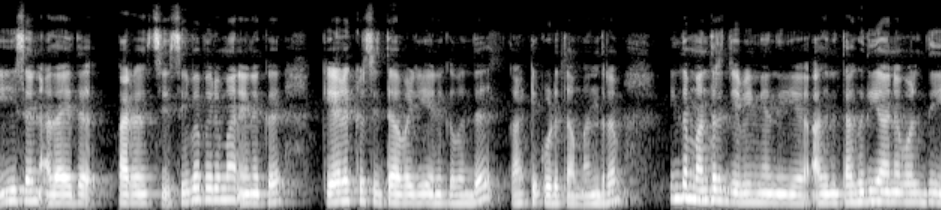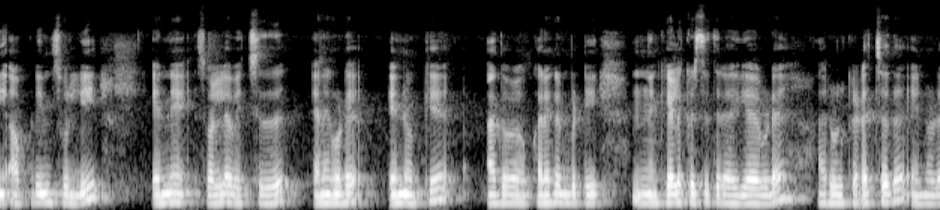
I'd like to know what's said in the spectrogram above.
ஈசன் அதாவது பர சிவபெருமான் எனக்கு கேளக்கர் சித்தா வழி எனக்கு வந்து காட்டி கொடுத்த மந்திரம். இந்த மந்திரம் ஜெபிங்க நீ அதிന് தகுதியானவள் நீ அப்படின்னு சொல்லி என்னை சொல்ல வச்சது. என்னோட எனக்கு அது கனகன்பட்டி கேளக்கர் சித்தர் ஐயாவோட அருள் கிடைச்சது. என்னோட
